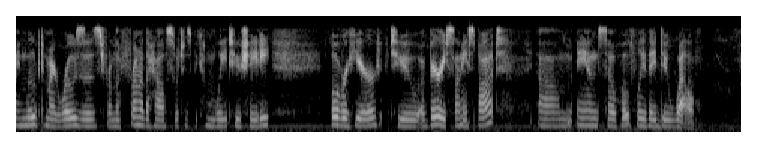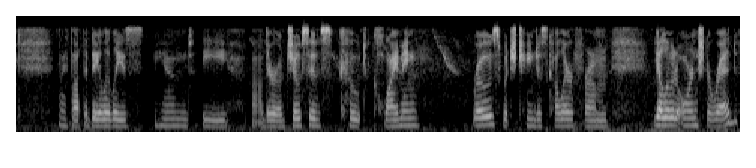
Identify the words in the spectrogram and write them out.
I moved my roses from the front of the house, which has become way too shady, over here to a very sunny spot, um, and so hopefully they do well. And I thought the daylilies and the, uh, they're Joseph's Coat Climbing Rose, which changes color from yellow to orange to red,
